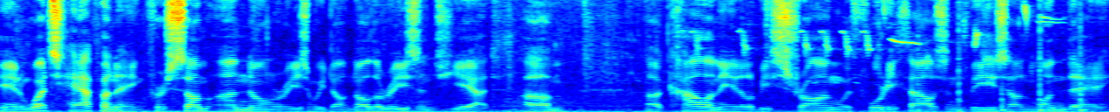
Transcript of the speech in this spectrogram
And what's happening, for some unknown reason, we don't know the reasons yet, um, a colony that'll be strong with 40,000 bees on one day,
